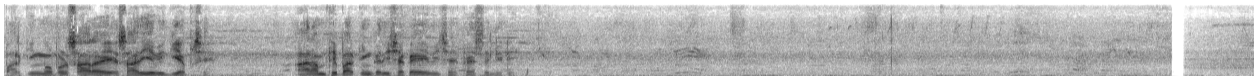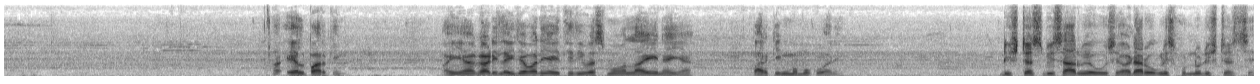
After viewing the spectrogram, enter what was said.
પાર્કિંગમાં પણ સારા સારી એવી ગેપ છે. આરામથી પાર્કિંગ કરી શકાય એવી છે ફેસિલિટી આ એલ પાર્કિંગ અહીંયા ગાડી લઈ જવાની, અહીંથી દિવસમાં લાવીને અહીંયા પાર્કિંગમાં મૂકવાની. ડિસ્ટન્સ બી સારું એવું છે, અઢાર ઓગણીસ ફૂટનું ડિસ્ટન્સ છે.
